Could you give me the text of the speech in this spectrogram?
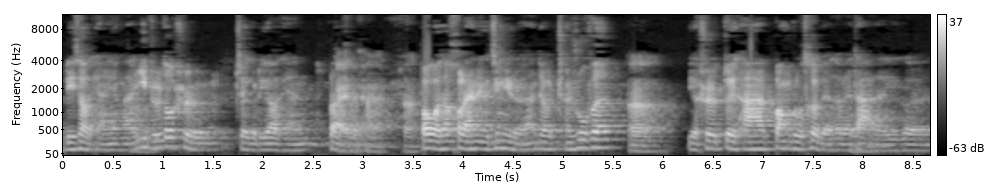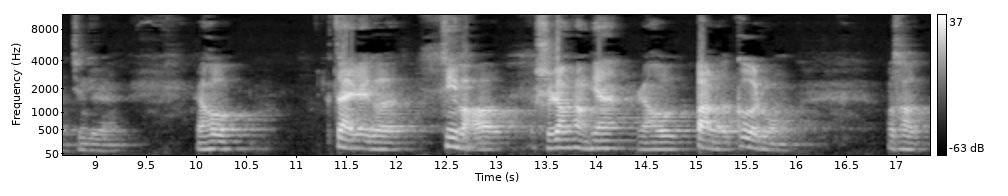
李小田，应该一直都是这个李小田带着。伴随的，他，嗯。包括他后来那个经纪人叫陈淑芬，嗯。也是对他帮助特别特别大的一个经纪人。然后在这个新艺宝十张唱片，然后办了各种，我操！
